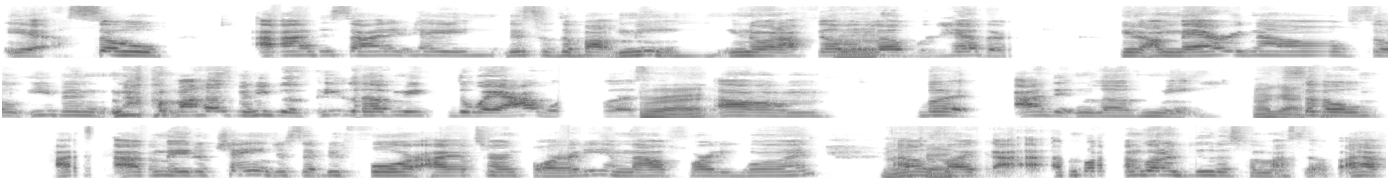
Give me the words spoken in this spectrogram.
yeah. So I decided, hey, this is about me. You know, and I fell right. in love with Heather. You know, I'm married now, so even my husband, he was he loved me the way I was. Right. Um, but I didn't love me. Okay. So I, I made a change. I said before I turned 40, I'm now 41. Okay. I was like, I, am going, I'm going to do this for myself. I have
